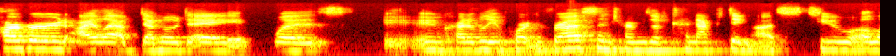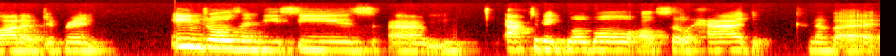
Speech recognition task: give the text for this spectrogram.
Harvard iLab demo day was incredibly important for us in terms of connecting us to a lot of different angels and VCs. Um, Activate Global also had kind of a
